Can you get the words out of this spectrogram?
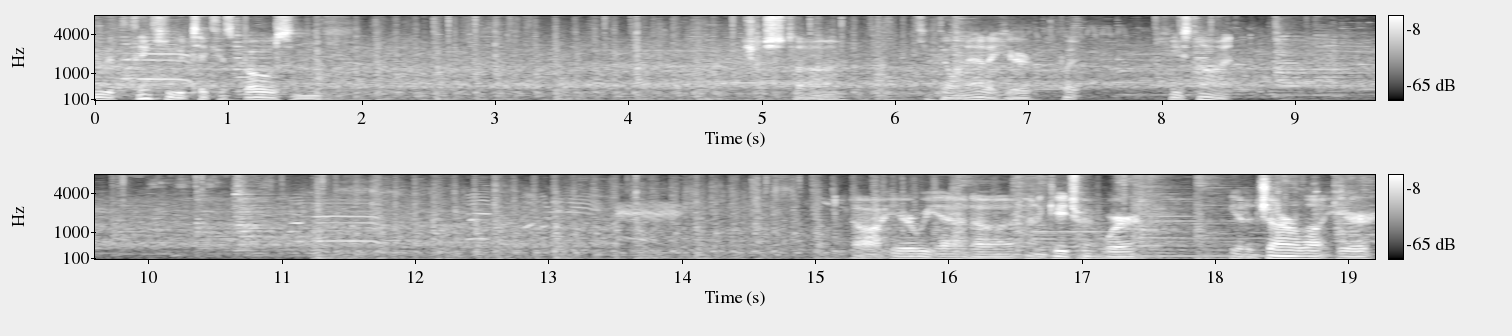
You would think he would take his bows and just uh, keep going at it here, but he's not. Uh, here we had uh, an engagement where he had a general out here,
